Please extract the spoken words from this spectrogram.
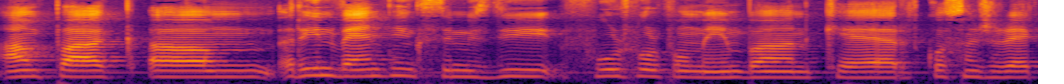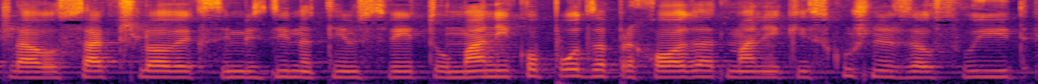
Ampak um, reinventing se mi zdi ful, ful pomemben, ker, kot sem že rekla, vsak človek se mi zdi na tem svetu ima neko pot za prehoditi, ima neke izkušnje za usvojiti.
